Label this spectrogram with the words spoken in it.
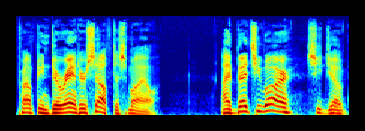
prompting Durrant herself to smile. I bet you are, she joked.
